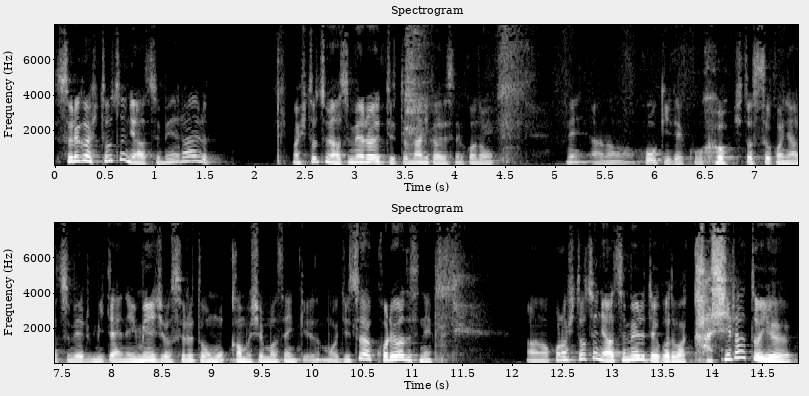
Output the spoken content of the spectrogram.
それが一つに集められるまあ、一つ目集められるって言うと何かですね、この、ね、あの、ほうきでこう、一つそこに集めるみたいなイメージをすると思うかもしれませんけれども、実はこれはですね、あの、この一つに集めるという言葉は、頭という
